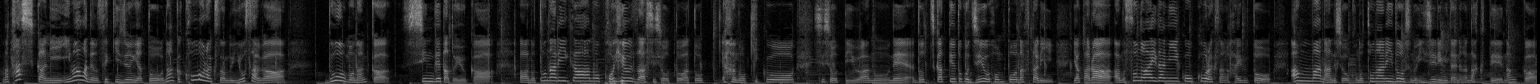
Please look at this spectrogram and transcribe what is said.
まあ、確かに今までの席順やとなんか好楽さんの良さがどうもなんか死んでたというかあの隣側の小遊三師匠とあとあの菊尾師匠っていうあのねどっちかっていうとこう自由奔放な2人やからあのその間にこう好楽さんが入るとあんまなんでしょうこの隣同士のいじりみたいなのがなくてなんか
